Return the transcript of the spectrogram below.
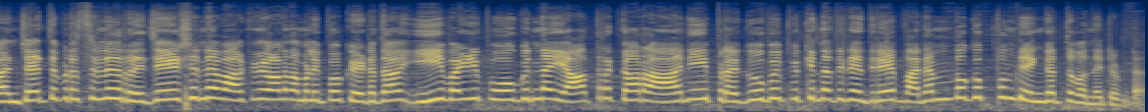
പഞ്ചായത്ത് പ്രസിഡന്റ് റിജേഷിന്റെ വാക്കുകളാണ് നമ്മളിപ്പോൾ കേട്ടത്. ഈ വഴി പോകുന്ന യാത്രക്കാർ ആനയെ പ്രകോപിപ്പിക്കുന്നതിനെതിരെ വനം വകുപ്പും രംഗത്ത് വന്നിട്ടുണ്ട്.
